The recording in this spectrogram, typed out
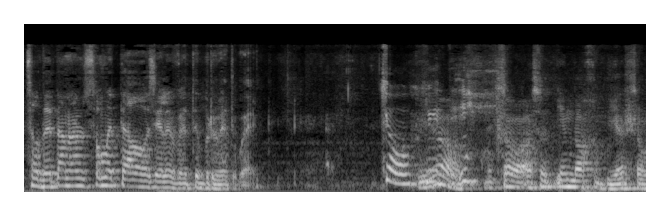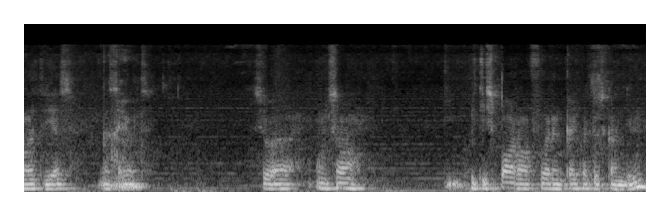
Sal dit dan nou sommer tel as julle witte brood ook? ja, weet ja, jy. dit sal as dit eendag gebeur sal dit wees. Dan sal dit so uh, ons sal 'n bietjie spaar daarvoor en kyk wat ons kan doen.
